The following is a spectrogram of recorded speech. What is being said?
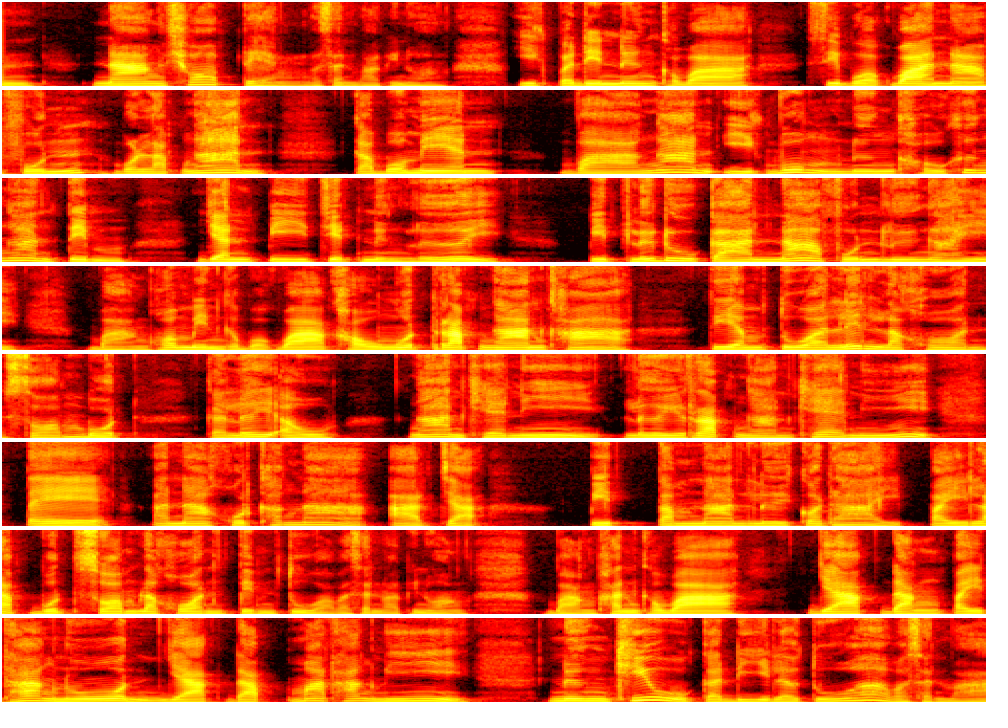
นางชอบแต่งว่าสันว่าพี่น้อง อีกประเด็นหนึ่งก็ว่า สิบอกว่านาฝนบรับงานกับบ่แมนว่างานอีกวงหนึ่งเขาคืองานเต็ม ยันปีเจ็ดหนึ่งเลย ปิดฤดูกาลหน้าฝนหรือไง บางคอมเมนต์ก็บอกว่าเขางดรับงานค่ะ เตรียมตัวเล่นละครซ้อมบท ก็เลยเอางานแค่นี้เลยรับงานแค่นี้ แต่อนาคตข้างหน้าอาจจะปิดตำนานเลยก็ได้ไปรับบทซ้อมละครเต็มตัวว่าสันว่าพี่น้อง บางท่านก็ว่า อยากดังไปทางโน้น อยากดับมาทางนี้หนึ่งคิ้วก็ดีแล้วตัวว่าสันว่า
